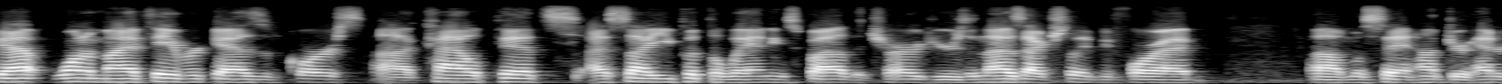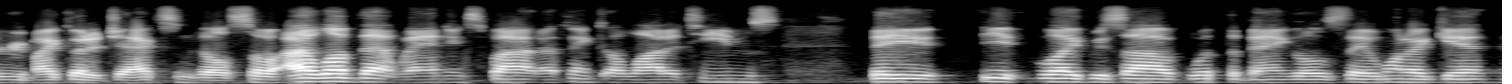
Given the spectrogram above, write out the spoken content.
got one of my favorite guys, of course, uh, Kyle Pitts. I saw you put the landing spot of the Chargers, and that was actually before I um, was saying Hunter Henry might go to Jacksonville. So I love that landing spot. I think a lot of teams, they like we saw with the Bengals, they want to get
